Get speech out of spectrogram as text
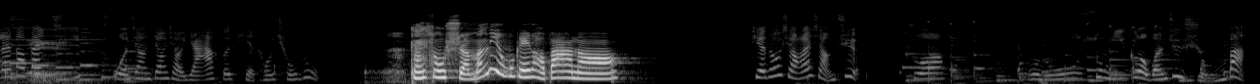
来到班级，我向姜小牙和铁头求助。该送什么礼物给老爸呢？铁头想来想去，说：“不如送一个玩具熊吧，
